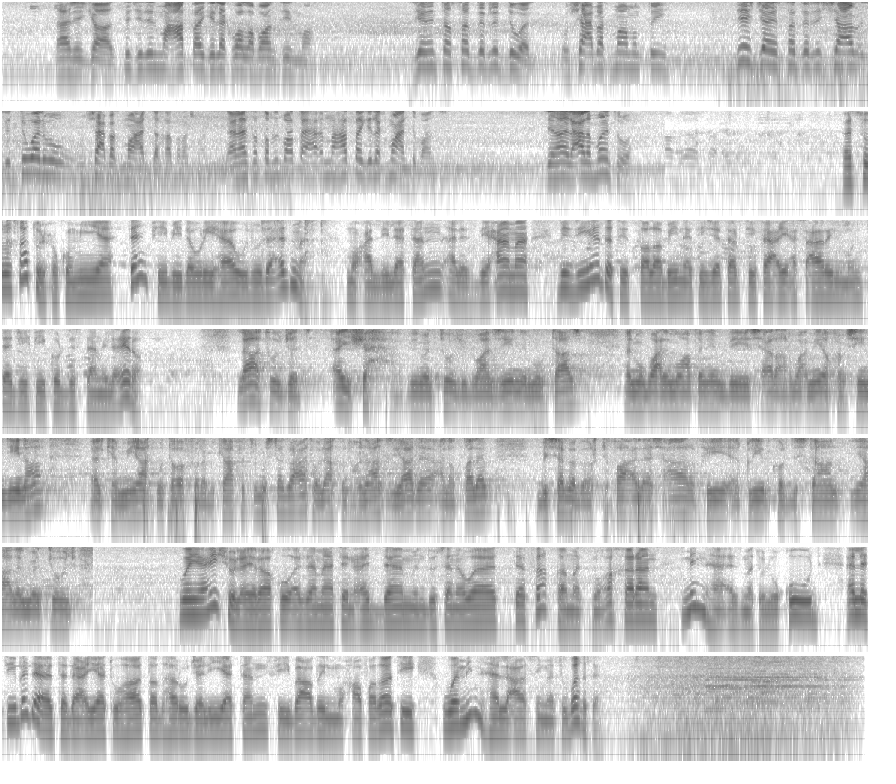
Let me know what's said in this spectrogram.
أهل الغاز تجي للمحطة يقول لك والله بنزين ماكو. زين أنت تصدر للدول وشعبك ما منطيه. ليش جاي تصدر للشعب للدول وشعبك ما عنده بنزين؟ يعني هسه طب المحطة يقول لك ما عنده بنزين. زين هاي العالم وين تروح؟ السلطات الحكومية تنفي بدورها وجود أزمة معللة الازدحام بزيادة الطلب نتيجة ارتفاع أسعار المنتج في كردستان العراق. لا توجد أي شحة بمنتوج البنزين الممتاز المباع للمواطنين بسعر 450 دينار. الكميات متوفرة بكافة المستودعات ولكن هناك زيادة على الطلب بسبب ارتفاع الأسعار في إقليم كردستان لهذا المنتوج. ويعيش العراق أزمات عدة منذ سنوات تفاقمت مؤخرا منها أزمة الوقود التي بدأت تداعياتها تظهر جلية في بعض المحافظات ومنها العاصمة بغداد.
